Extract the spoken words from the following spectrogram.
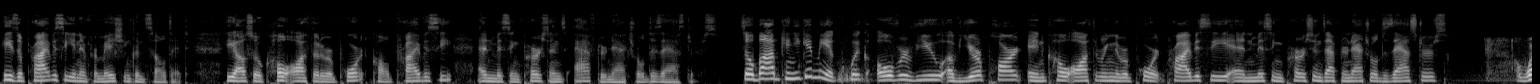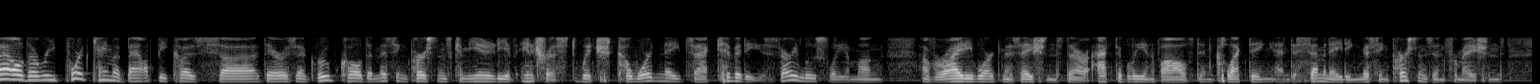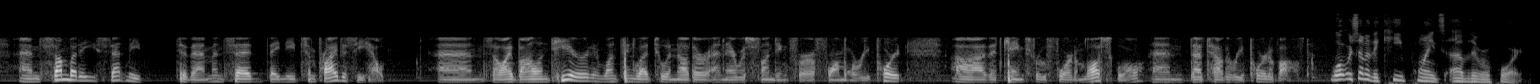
He's a privacy and information consultant. He also co authored a report called Privacy and Missing Persons After Natural Disasters. So, Bob, can you give me a quick overview of your part in co authoring the report Privacy and Missing Persons After Natural Disasters? Well, the report came about because uh, there is a group called the Missing Persons Community of Interest, which coordinates activities very loosely among a variety of organizations that are actively involved in collecting and disseminating missing persons information. And somebody sent me to them and said they need some privacy help. And so I volunteered, and one thing led to another, and there was funding for a formal report uh, that came through Fordham Law School, and that's how the report evolved. What were some of the key points of the report?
